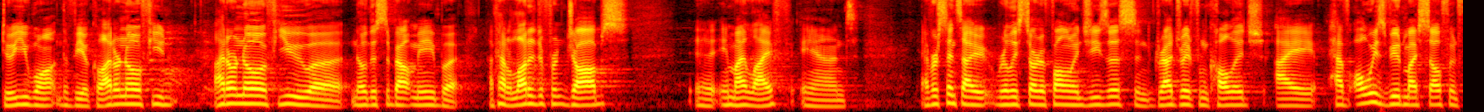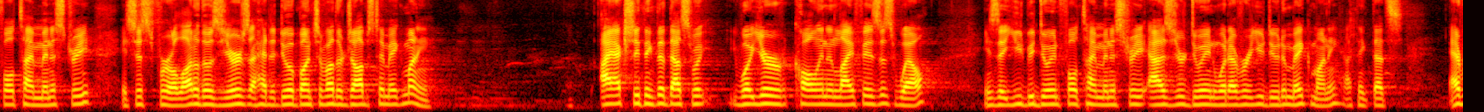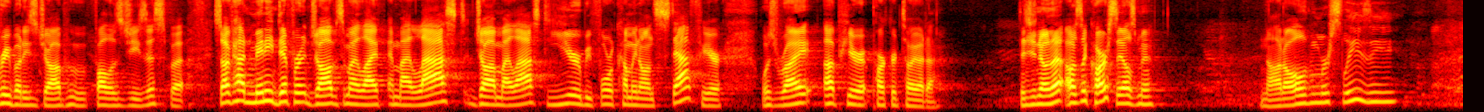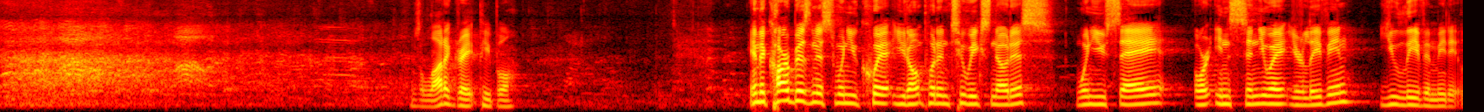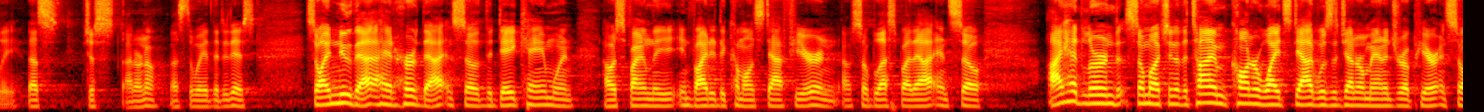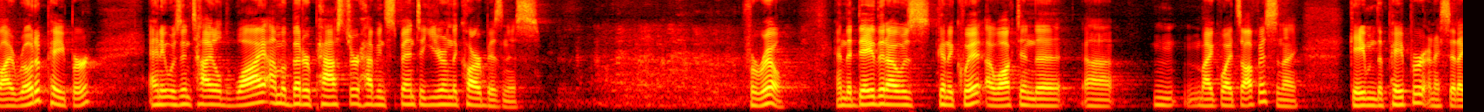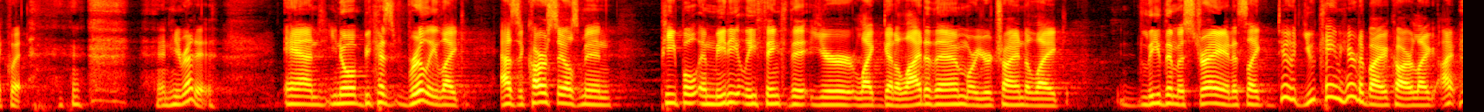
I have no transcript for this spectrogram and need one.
Do you want the vehicle? I don't know if you, I don't know if you uh, know this about me, but I've had a lot of different jobs uh, in my life, and Ever since I really started following Jesus and graduated from college, I have always viewed myself in full time ministry. It's just for a lot of those years, I had to do a bunch of other jobs to make money. I actually think that that's what, what your calling in life is as well, is that you'd be doing full time ministry as you're doing whatever you do to make money. I think that's everybody's job who follows Jesus. But so I've had many different jobs in my life, and my last job, my last year before coming on staff here, was right up here at Parker Toyota. Did you know that? I was a car salesman. Not all of them are sleazy. There's a lot of great people. In the car business, when you quit, you don't put in two weeks' notice. When you say or insinuate you're leaving, you leave immediately. That's just, I don't know, that's the way that it is. So I knew that, I had heard that, and so the day came when I was finally invited to come on staff here, and I was so blessed by that. And so I had learned so much, and at the time, Connor White's dad was the general manager up here, and so I wrote a paper, and it was entitled, Why I'm a Better Pastor Having Spent a Year in the Car Business. For real. And the day that I was gonna quit, I walked into uh, Mike White's office and I gave him the paper and I said, I quit. and he read it. And, you know, because really, like, as a car salesman, people immediately think that you're like gonna lie to them or you're trying to like lead them astray. And it's like, dude, you came here to buy a car. Like, I,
